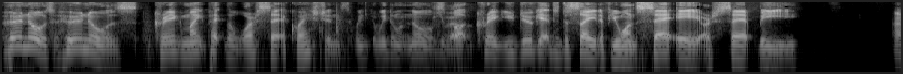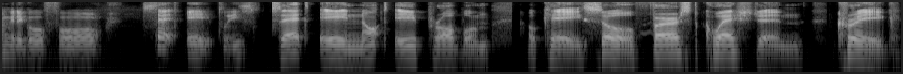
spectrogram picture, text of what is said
who knows? Who knows? Craig might pick the worst set of questions. We, we don't know. But Craig, you do get to decide if you want set A or set B. I'm gonna go for set A, please. Set A, not a problem. Okay, so first question. Craig,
